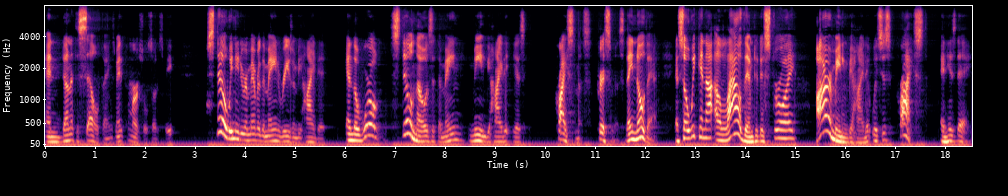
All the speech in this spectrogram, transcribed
and done it to sell things, made it commercial, so to speak, still we need to remember the main reason behind it. And the world still knows that the main meaning behind it is Christmas, Christmas. They know that. And so we cannot allow them to destroy our meaning behind it, which is Christ and his day.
